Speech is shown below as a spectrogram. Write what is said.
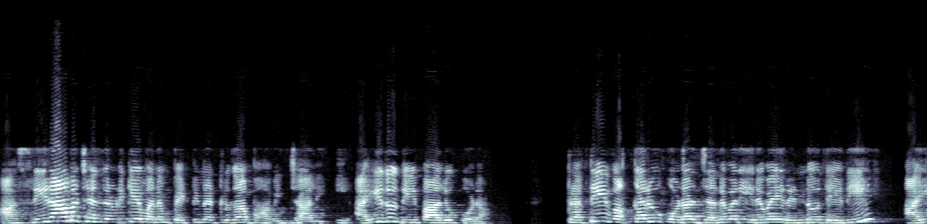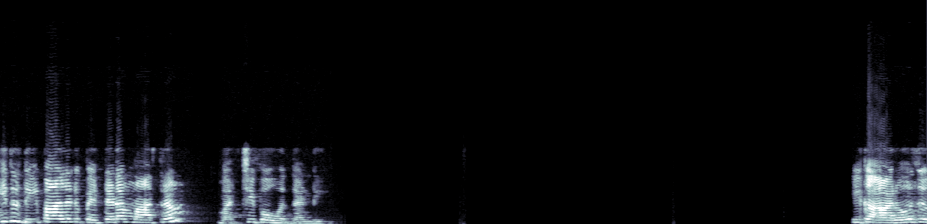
ఆ శ్రీరామచంద్రుడికే మనం పెట్టినట్లుగా భావించాలి ఈ ఐదు దీపాలు కూడా. ప్రతి ఒక్కరూ కూడా జనవరి ఇరవై రెండో తేదీ ఐదు దీపాలను పెట్టడం మాత్రం మర్చిపోవద్దండి. ఇక ఆ రోజు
